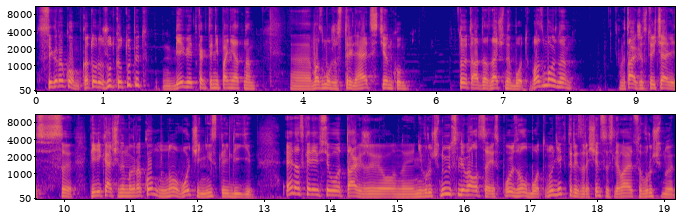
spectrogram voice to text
с игроком, который жутко тупит, бегает как-то непонятно, э, возможно, стреляет в стенку, то это однозначно бот. Возможно, вы также встречались с перекачанным игроком, но в очень низкой лиге. Это, скорее всего, также он не вручную сливался, а использовал бота. Ну, некоторые извращенцы сливаются вручную.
